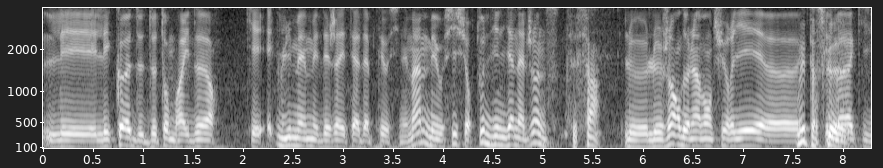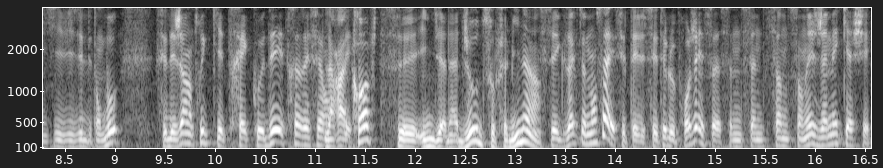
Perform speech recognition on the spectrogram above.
les, les codes de Tomb Raider, qui lui-même est déjà été adapté au cinéma, mais aussi surtout d'Indiana Jones. C'est ça. Le, le genre de l'aventurier euh, Oui, qui parce que- bat, qui, qui visite des tombeaux, c'est déjà un truc qui est très codé et très référencé. Lara Croft, c'est Indiana Jones au féminin. C'est exactement ça, et c'était le projet, ça, ça ne- ça ne ça ne s'en est jamais caché.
